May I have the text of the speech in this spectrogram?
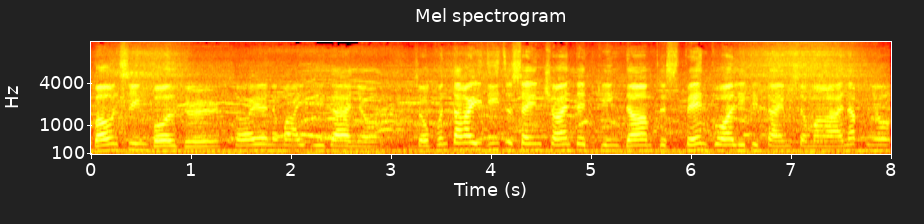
Bouncing Boulder. So, ayan ang makikita nyo. So, punta kayo dito sa Enchanted Kingdom to spend quality time sa mga anak nyo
